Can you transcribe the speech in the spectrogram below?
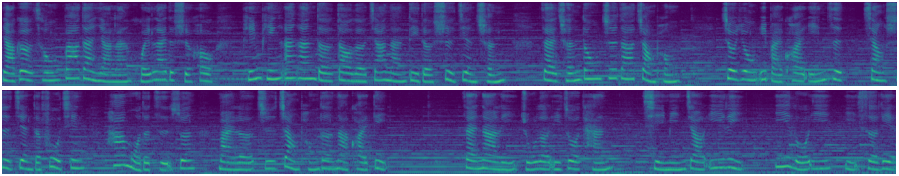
雅各从巴旦亚兰回来的时候。平平安安地到了迦南地的事件城，在城东支搭帐篷，就用一百块银子向事件的父亲哈摩的子孙买了支帐篷的那块地，在那里筑了一座坛，起名叫伊利伊罗伊以色列，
